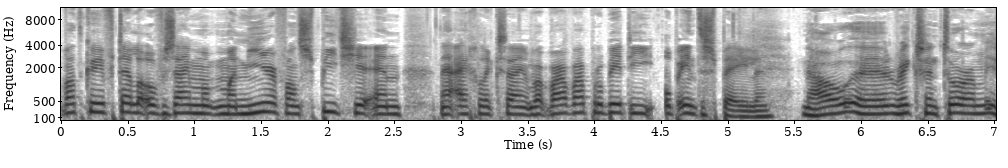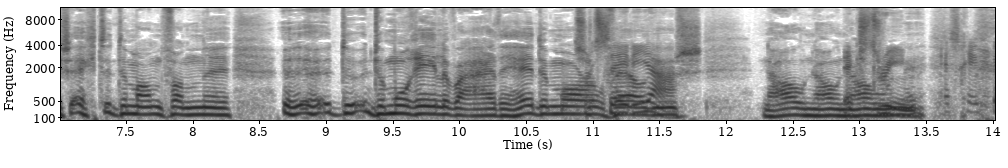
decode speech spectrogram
wat kun je vertellen over zijn manier van speechen... en nou, eigenlijk zijn, waar, waar, probeert hij op in te spelen? Nou, Rick Santorum is echt de man van de, de morele waarden, hè, de moral values... Nou, nou, nou. Extreme. SGP.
